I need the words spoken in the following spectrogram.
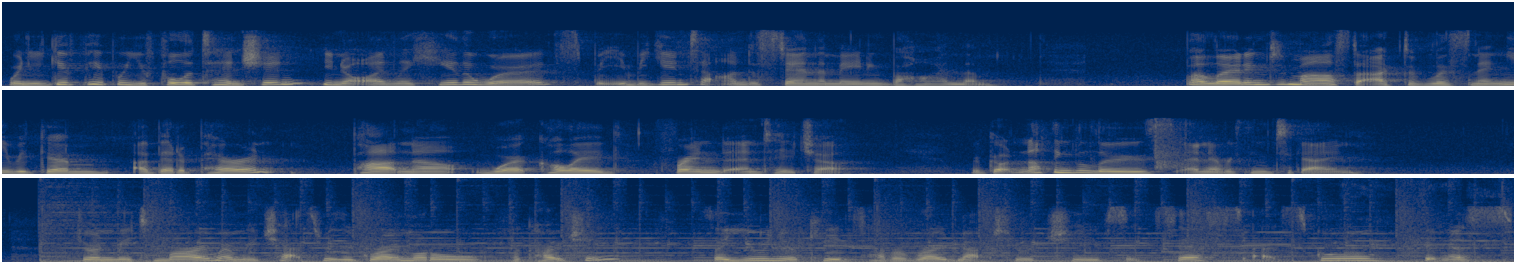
When you give people your full attention, you not only hear the words, but you begin to understand the meaning behind them. By learning to master active listening, you become a better parent, partner, work colleague, friend, and teacher. We've got nothing to lose and everything to gain. Join me tomorrow when we chat through the GROW model for coaching so you and your kids have a roadmap to achieve success at school, fitness,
